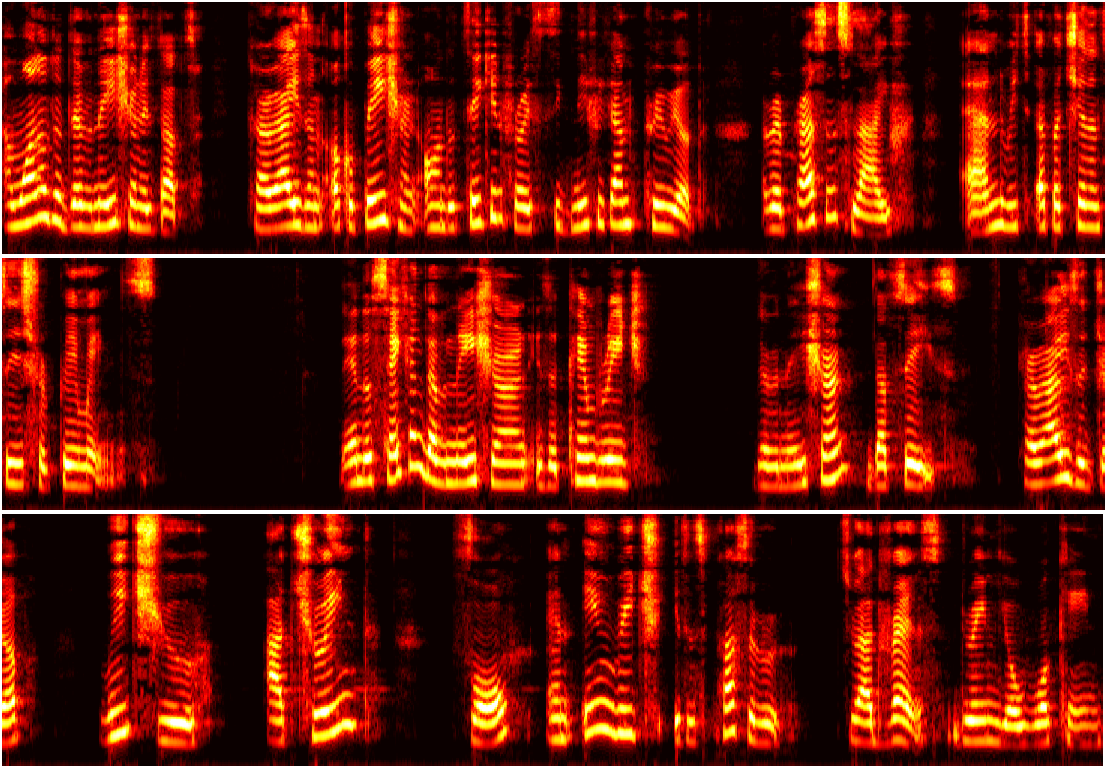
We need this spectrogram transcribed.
And one of the definitions is that career is an occupation undertaken for a significant period of a person's life and with opportunities for payments. Then the second definition is a Cambridge definition that says career is a job which you are trained for and in which it is possible to advance during your working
